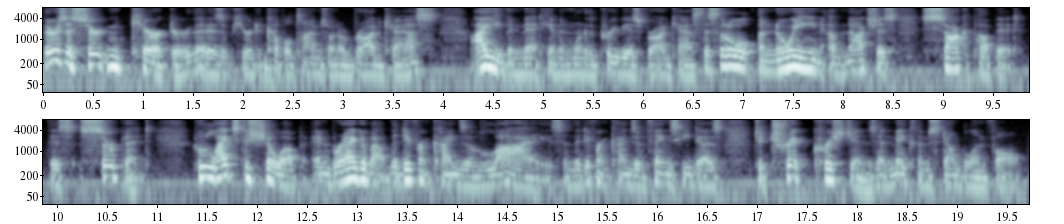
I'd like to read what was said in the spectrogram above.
There is a certain character that has appeared a couple times on our broadcasts. I even met him in one of the previous broadcasts. This little annoying, obnoxious sock puppet, this serpent who likes to show up and brag about the different kinds of lies and the different kinds of things he does to trick Christians and make them stumble and fall.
